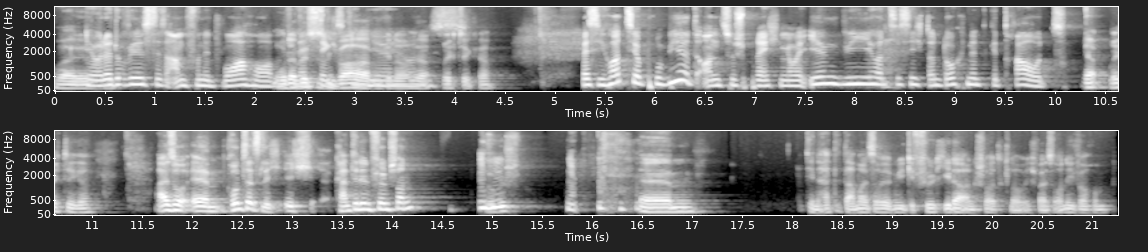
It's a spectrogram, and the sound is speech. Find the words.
Weil, ja, oder du willst es einfach nicht wahrhaben. Oder willst du es nicht wahrhaben, genau, ja, ja richtig, ja. Weil sie hat es ja probiert anzusprechen, aber irgendwie hat sie sich dann doch nicht getraut. Ja, richtig. Ja. Also ähm, grundsätzlich, ich kannte den Film schon. Mhm. Logisch. Ja. ähm, den hatte damals auch irgendwie gefühlt jeder angeschaut, glaube ich. Ich weiß auch nicht warum.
